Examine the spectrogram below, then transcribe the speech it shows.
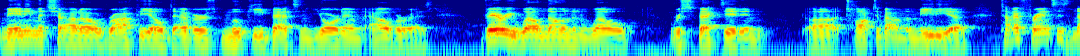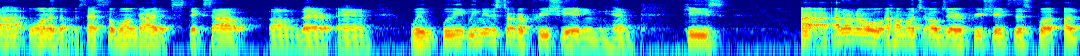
Manny Machado, Rafael Devers, Mookie Betts, and Yordan Alvarez. Very well known and well respected and uh, talked about in the media. Ty France is not one of those. That's the one guy that sticks out um, there. And we, we, we need to start appreciating him. He's I, I don't know how much LJ appreciates this, but a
